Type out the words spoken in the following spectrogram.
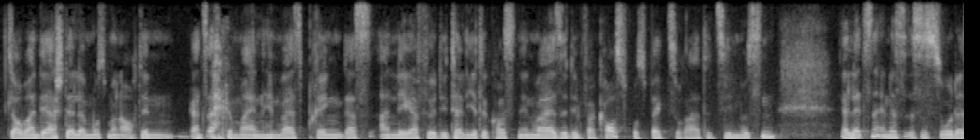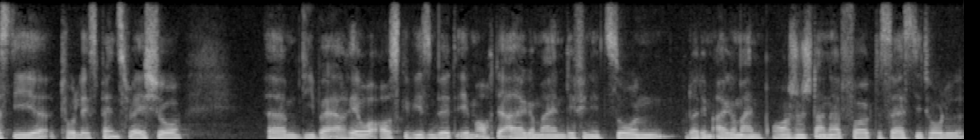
ich glaube, an der Stelle muss man auch den ganz allgemeinen Hinweis bringen, dass Anleger für detaillierte Kostenhinweise den Verkaufsprospekt zu Rate ziehen müssen. Ja, letzten Endes ist es so, dass die Total Expense Ratio, die bei Areo ausgewiesen wird, eben auch der allgemeinen Definition oder dem allgemeinen Branchenstandard folgt. Das heißt, die Total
